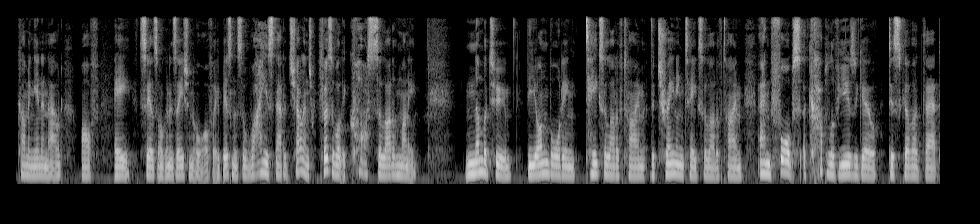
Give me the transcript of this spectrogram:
coming in and out of a sales organization or of a business. So, why is that a challenge? First of all, it costs a lot of money. Number two, the onboarding takes a lot of time, the training takes a lot of time. And Forbes, a couple of years ago, discovered that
